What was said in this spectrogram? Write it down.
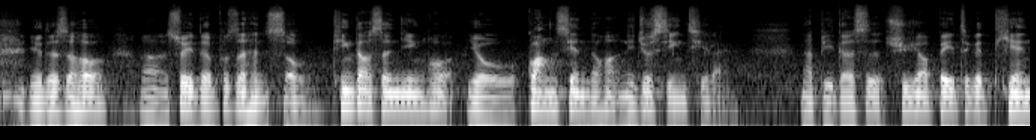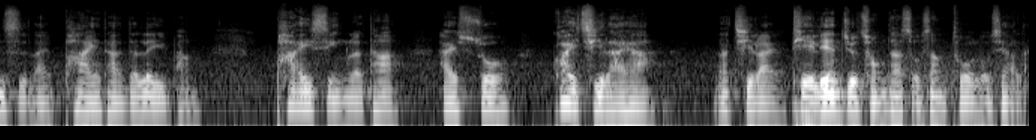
有的时候，呃，睡得不是很熟，听到声音或有光线的话，你就醒起来。那彼得是需要被这个天使来拍他的肋旁，拍醒了他，还说：“快起来啊！”那起来，铁链就从他手上脱落下来。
